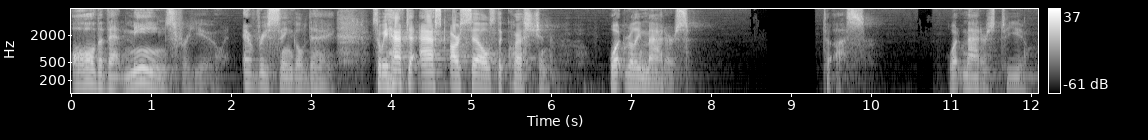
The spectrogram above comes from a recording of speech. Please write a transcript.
all that that means for you every single day. So we have to ask ourselves the question what really matters to us? What matters to you?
